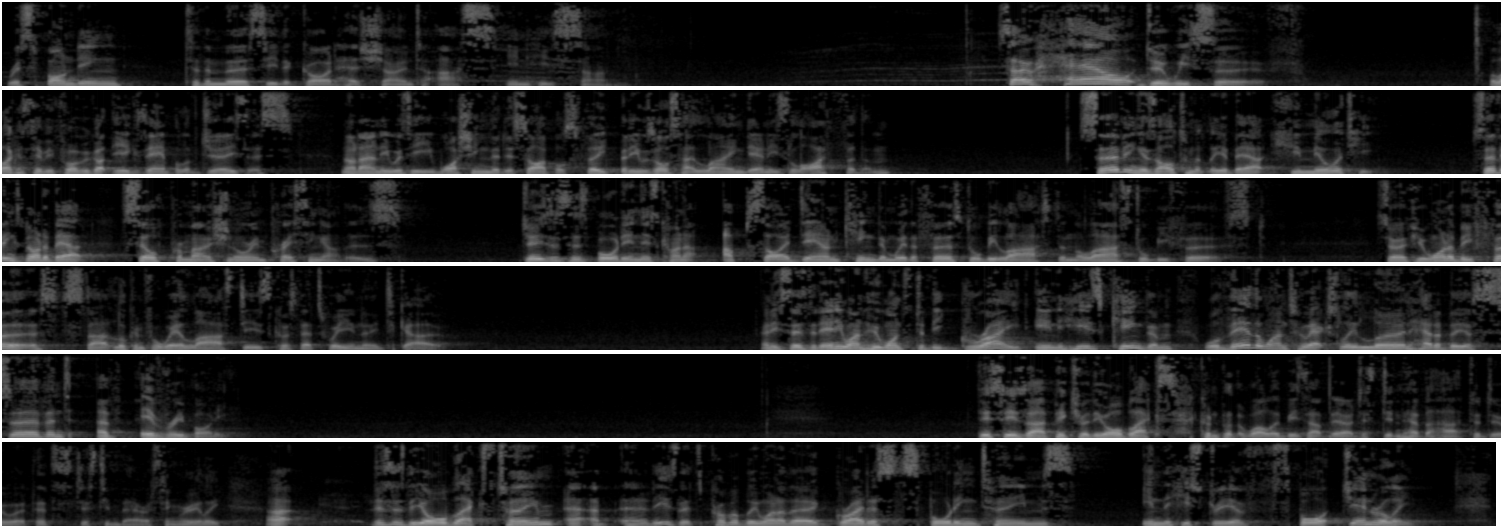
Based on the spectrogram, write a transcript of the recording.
responding to the mercy that God has shown to us in His Son. So, how do we serve? Well, like I said before, we've got the example of Jesus. Not only was he washing the disciples' feet, but he was also laying down his life for them. Serving is ultimately about humility. Serving's not about self promotion or impressing others. Jesus has brought in this kind of upside down kingdom where the first will be last and the last will be first. So if you want to be first, start looking for where last is because that's where you need to go. And he says that anyone who wants to be great in his kingdom, well, they're the ones who actually learn how to be a servant of everybody. This is a picture of the All Blacks. Couldn't put the Wallabies up there. I just didn't have the heart to do it. It's just embarrassing, really. Uh, this is the All Blacks team, uh, uh and it is. It's probably one of the greatest sporting teams in the history of sport generally.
